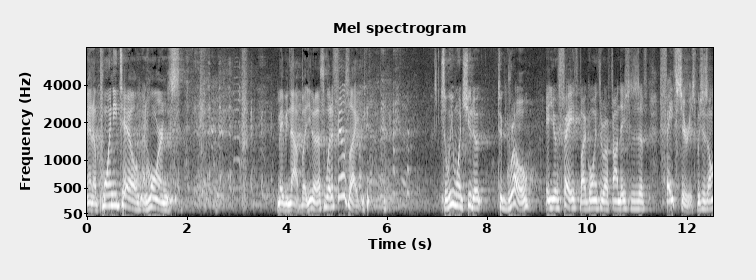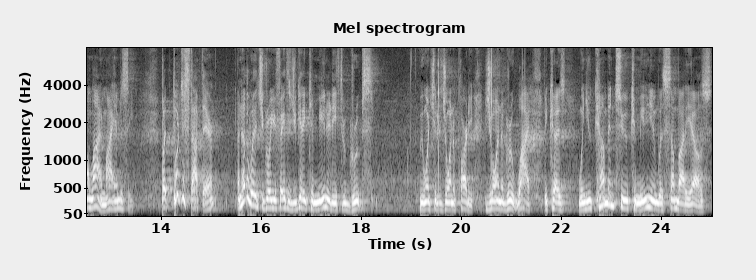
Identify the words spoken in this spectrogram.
and a pointy tail and horns. Maybe not, but you know, that's what it feels like. so we want you to, to grow in your faith by going through our Foundations of Faith series, which is online, My Embassy. But don't just stop there. Another way that you grow your faith is you get in community through groups. We want you to join a party, join a group. Why? Because when you come into communion with somebody else,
